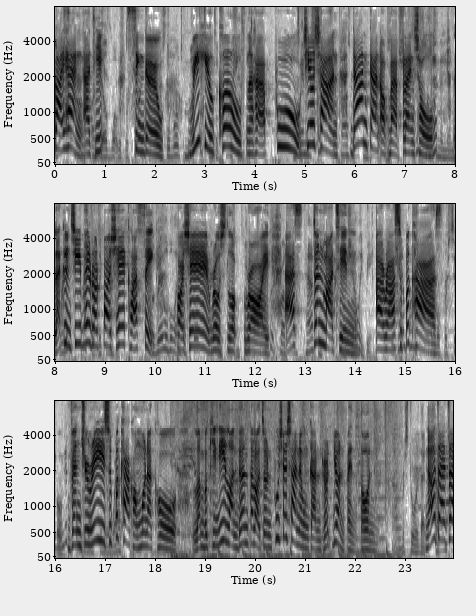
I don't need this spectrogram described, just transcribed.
หลายแห่งอาทิ Single Vehicles นะคะผู้เชี่ยวชาญด้านการออกแบบแปลงโฉม และคืนชีพให้รถ Porsche Classic Porsche Rolls-Royce Aston Martin Ara Supercars Venturi Supercar ของโมนาโก Lamborghini London ตลอดจนผู้เชี่ยวชาญในวงการรถยนต์เป็นต้น restore that นอกจากจะ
